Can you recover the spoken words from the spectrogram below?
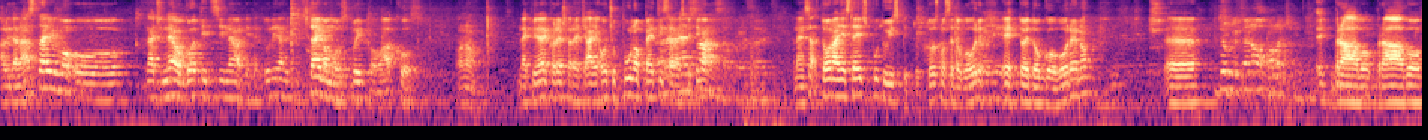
ali da nastavimo o... Znači, ne o gotici, ne o arhitekturi, nego šta imamo u Splitu ovako? Ono, nek mi neko nešto reći, aj, hoću puno petisa. Renesansa, to nam je sljedeći put u ispitu, to smo se dogovorili, e, to je dogovoreno. E, e, bravo, bravo.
